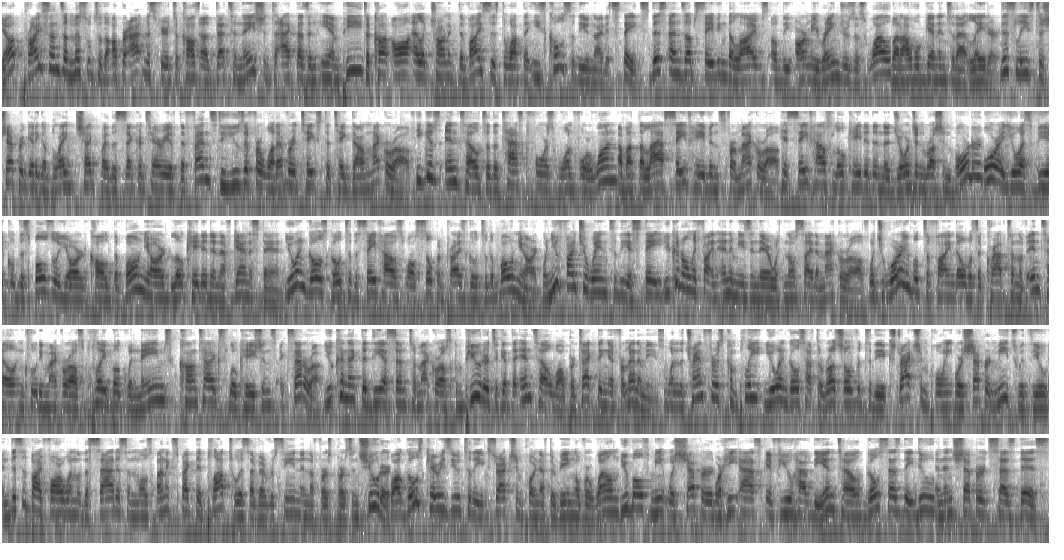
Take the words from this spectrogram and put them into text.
Yup, Price sends a missile to the upper atmosphere to cause a detonation to act as an EMP to cut all electronic devices throughout the east coast of the United States. This ends up saving the lives of the Army Rangers as well, but I will get into that later. This leads to Shepard getting a blank check by the Secretary of Defense to use it for whatever it takes to take down Makarov. He gives intel to the Task Force 141 about the last safe havens for Makarov, his safe house located in the Georgian-Russian border, or a US vehicle disposal yard called the Boneyard located in Afghanistan. You and Ghost go to the safe house while Soap and Price go to the Boneyard. When you fight your way into the estate, you can only find enemies in there with no sight of Makarov. What you were able to find though was a crap ton of intel including Makarov's playbook with names, contacts, locations, etc. You connect the DSM to Makarov's computer to get the intel while protecting it from enemies. When the transfer is complete, you and Ghost have to rush over to the extraction point where Shepard meets with you, and this is by far one of the saddest and most unexpected plot twists I've ever seen in a first person shooter. While Ghost carries you to the extraction point after being overwhelmed, you both meet with Shepard where he asks if you have the intel. Ghost says they do, and then Shepard says this.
